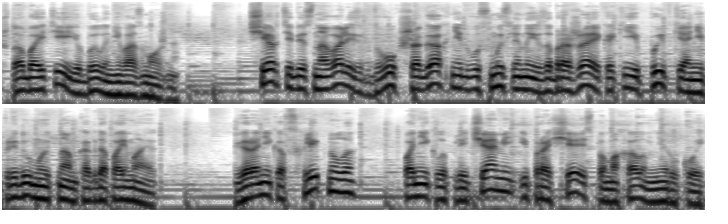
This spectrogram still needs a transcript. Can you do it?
что обойти ее было невозможно. Черти бесновались в двух шагах, недвусмысленно изображая, какие пытки они придумают нам, когда поймают. Вероника всхлипнула, поникла плечами и, прощаясь, помахала мне рукой.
